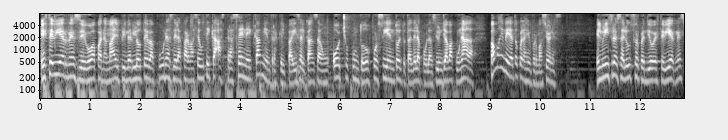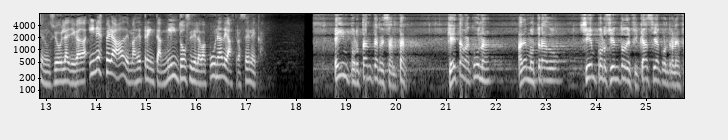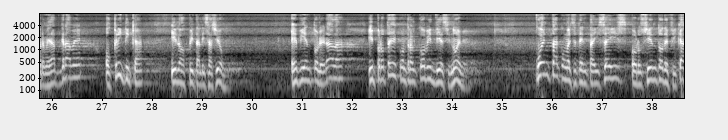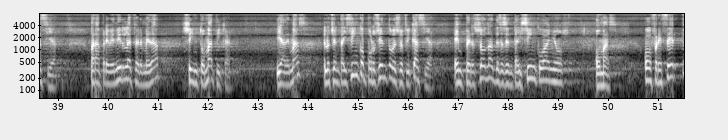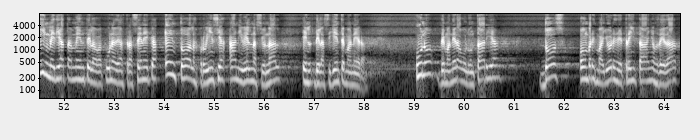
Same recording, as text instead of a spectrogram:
Este viernes llegó a Panamá el primer lote de vacunas de la farmacéutica AstraZeneca, mientras que el país alcanza un 8.2% del total de la población ya vacunada. Vamos de inmediato con las informaciones. El ministro de Salud sorprendió este viernes y anunció la llegada inesperada de más de 30 mil dosis de la vacuna de AstraZeneca. Es importante resaltar que esta vacuna ha demostrado 100% de eficacia contra la enfermedad grave o crítica y la hospitalización es bien tolerada y protege contra el COVID-19. Cuenta con el 76% de eficacia para prevenir la enfermedad sintomática y además el 85% de su eficacia en personas de 65 años o más. Ofrecer inmediatamente la vacuna de AstraZeneca en todas las provincias a nivel nacional de la siguiente manera. Uno, de manera voluntaria. Dos, hombres mayores de 30 años de edad.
